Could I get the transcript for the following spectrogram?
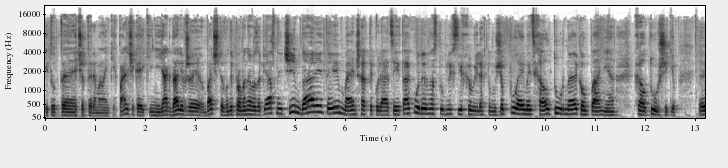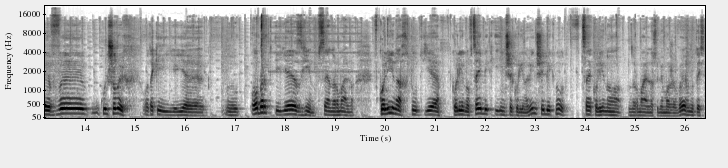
І тут е, чотири маленьких пальчика, які ніяк далі вже, бачите, вони променево зап'ясні. Чим далі, тим менше артикуляції. Так буде в наступних всіх хвилях, тому що Playmates халтурна компанія халтурщиків. Е, В кульшових отакий є е, оберт і є згін, все нормально. Колінах тут є коліно в цей бік і інше коліно в інший бік. Ну, це коліно нормально собі може вигнутись,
